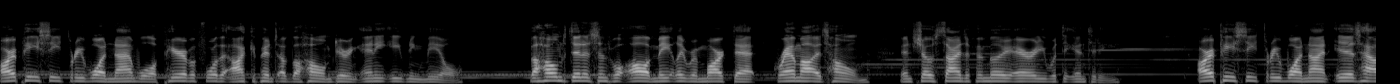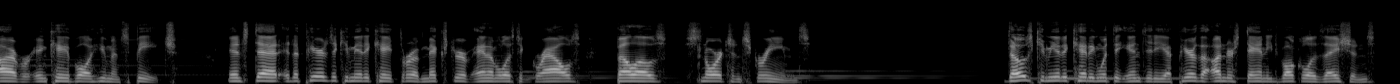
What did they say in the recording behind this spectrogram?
RPC-319 will appear before the occupants of the home during any evening meal. The home's denizens will all immediately remark that Grandma is home, and show signs of familiarity with the entity. RPC-319 is, however, incapable of human speech. Instead, it appears to communicate through a mixture of animalistic growls, bellows, snorts, and screams. Those communicating with the entity appear to understand these vocalizations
